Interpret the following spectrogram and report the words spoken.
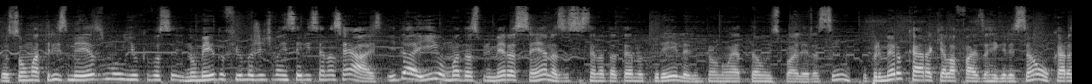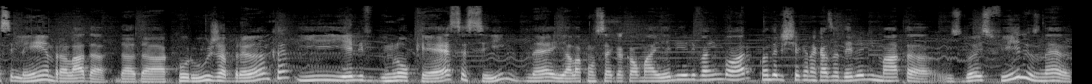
Eu sou uma atriz mesmo e o que você no meio do filme a gente vai inserir cenas reais. E daí uma uma das primeiras cenas, essa cena tá até no trailer, então não é tão spoiler assim. O primeiro cara que ela faz a regressão, o cara se lembra lá da, da, da coruja branca e ele enlouquece assim, né? E ela consegue acalmar ele e ele vai embora. Quando ele chega na casa dele, ele mata os dois filhos, né?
